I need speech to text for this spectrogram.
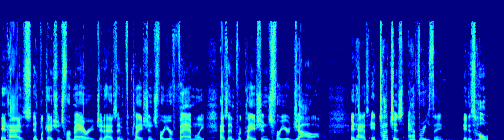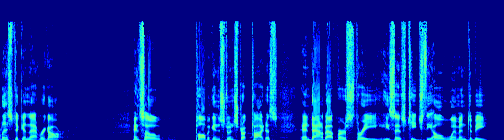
It has implications for marriage. It has implications for your family. Has implications for your job. It has it touches everything. It is holistic in that regard. And so Paul begins to instruct Titus and down about verse 3 he says teach the old women to be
